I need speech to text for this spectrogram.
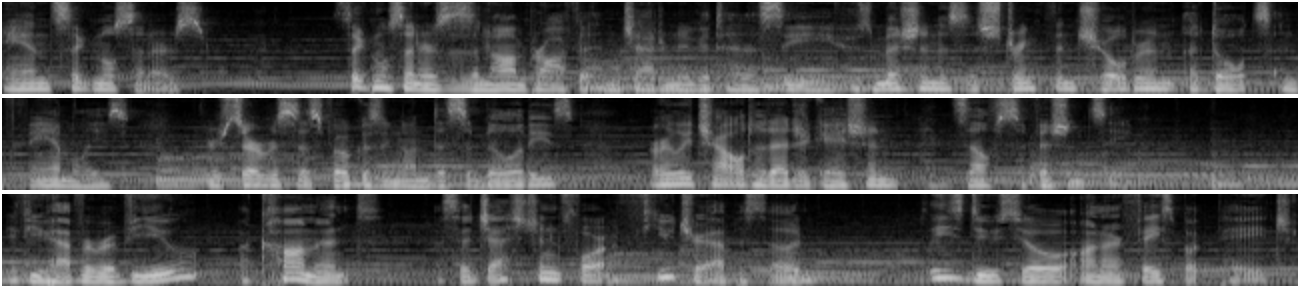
and Signal Centers. Signal Centers is a nonprofit in Chattanooga, Tennessee, whose mission is to strengthen children, adults, and families through services focusing on disabilities, early childhood education, and self sufficiency. If you have a review, a comment, a suggestion for a future episode, please do so on our Facebook page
